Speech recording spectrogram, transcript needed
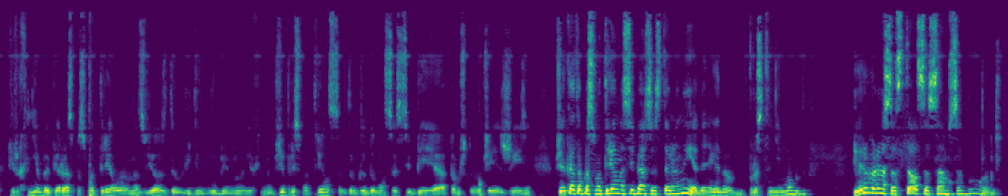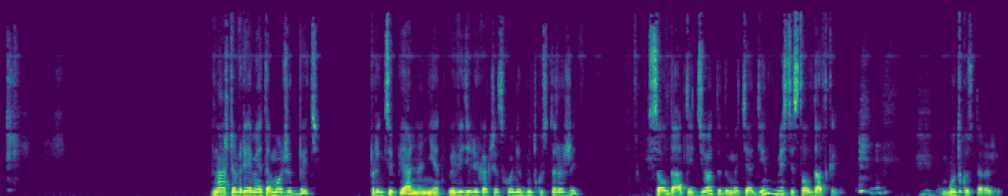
во-первых, небо, первый раз посмотрел на звезды, увидел глубину их, вообще присмотрелся, вдруг задумался о себе, о том, что вообще есть жизнь. Вообще, когда посмотрел на себя со стороны, я до никогда просто не мог... Первый раз остался сам собой. В наше время это может быть? Принципиально нет. Вы видели, как сейчас ходят будку сторожить? Солдат идет, и думаете, один вместе с солдаткой. Будку сторожить.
